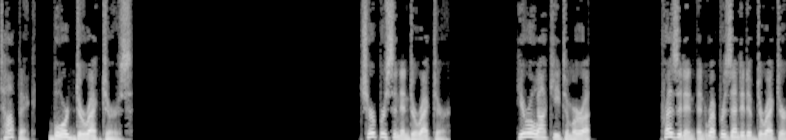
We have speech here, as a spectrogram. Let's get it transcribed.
Topic Board Directors. Chairperson and Director. Hiroaki Tamura. President and Representative Director.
